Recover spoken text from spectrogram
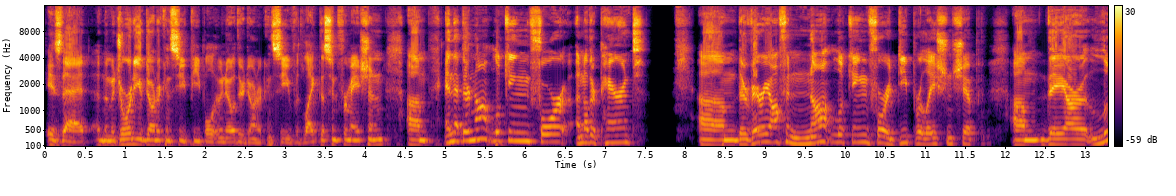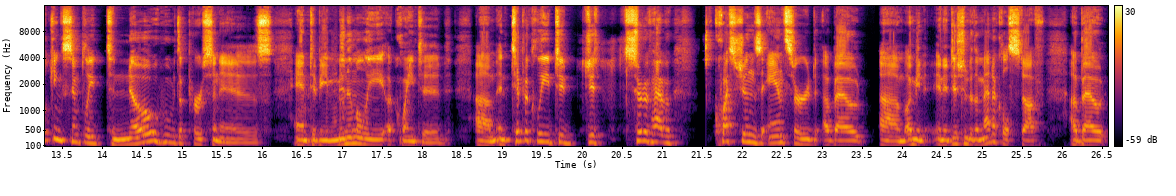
is that the majority of donor conceived people who know they're donor conceived would like this information, um, and that they're not looking for another parent um, they're very often not looking for a deep relationship. Um, they are looking simply to know who the person is and to be minimally acquainted, um, and typically to just sort of have questions answered about. Um, I mean, in addition to the medical stuff, about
